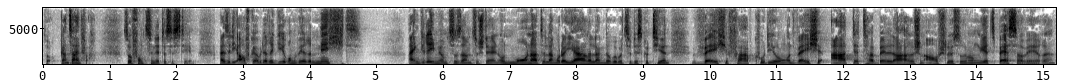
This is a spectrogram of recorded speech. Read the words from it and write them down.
So, ganz einfach. So funktioniert das System. Also die Aufgabe der Regierung wäre nicht, ein Gremium zusammenzustellen und monatelang oder jahrelang darüber zu diskutieren, welche Farbkodierung und welche Art der tabellarischen Aufschlüsselung jetzt besser wäre,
